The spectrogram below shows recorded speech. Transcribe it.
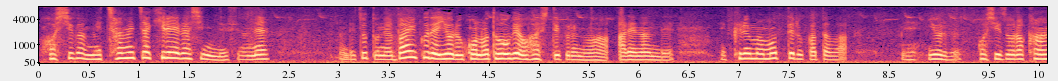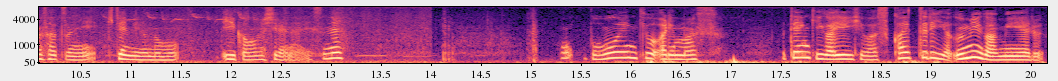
星がめちゃめちゃ綺麗らしいんですよね。なんでちょっとねバイクで夜この峠を走ってくるのはあれなんで車持ってる方は、ね、夜星空観察に来てみるのもいいかもしれないですね。お望遠鏡あります。天気がいい日はスカイツリーや海が見える。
